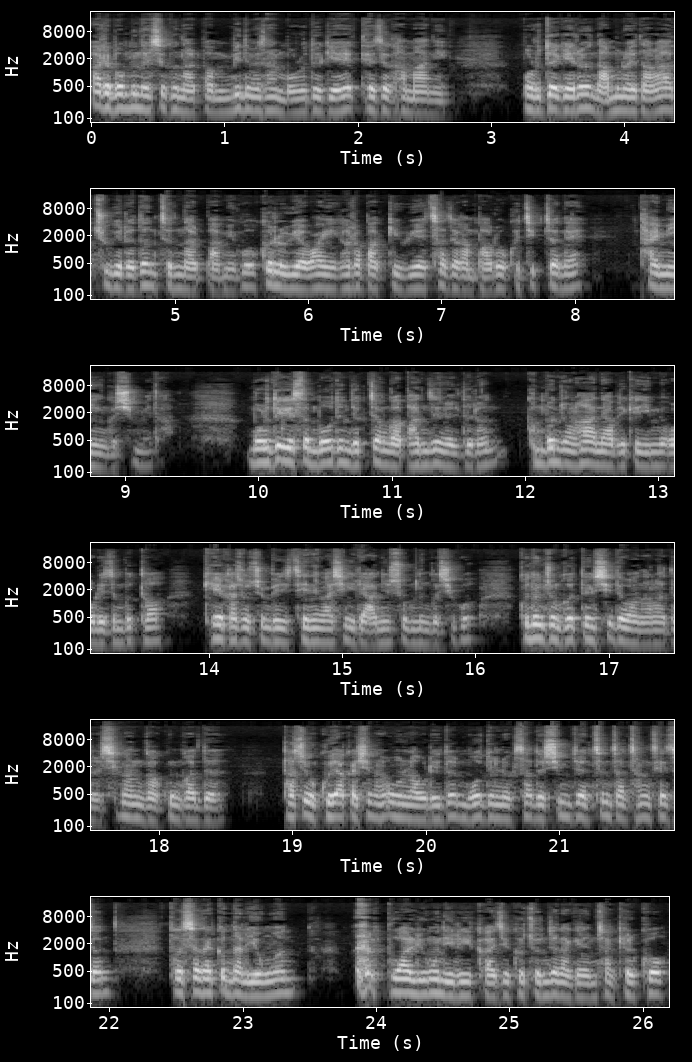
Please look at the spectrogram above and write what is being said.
아래 본문에서 그날 밤 믿음의 사람 모르드게의 대적 하마니 모르드게를 나무에 달아 죽이려던 전날 밤이고 그를 위해 왕이 허락받기 위해 찾아간 바로 그 직전의 타이밍인 것입니다. 모르드게에서 모든 역전과 반전 일들은 근본적으로 하나님 아버지께 이미 오래전부터 계획하시고 준비 진행하신 일이 아닐 수 없는 것이고 그는 좀 어떤 시대와 나라들, 시간과 공간들, 다시금 구약과 신앙 오늘날 우리들 모든 역사들 심지어 천장 창세전 더세상 끝날 영원 부활 영원 이르기까지 그 존재나 개념상 결코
